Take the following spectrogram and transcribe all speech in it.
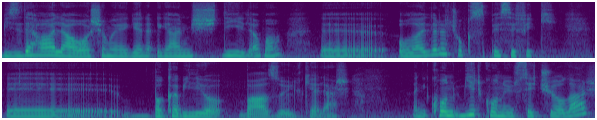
bizde hala o aşamaya gel- gelmiş değil ama e, olaylara çok spesifik e, bakabiliyor bazı ülkeler. Hani konu, bir konuyu seçiyorlar,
